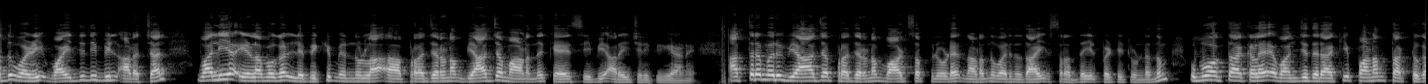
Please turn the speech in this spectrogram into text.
അതുവഴി വൈദ്യുതി ബിൽ അടച്ചാൽ വലിയ ഇളവുകൾ ലഭിക്കും എന്നുള്ള പ്രചരണം വ്യാജമാണെന്ന് കെ അറിയിച്ചിരിക്കുകയാണ്. അത്തരമൊരു വ്യാജ പ്രചരണം വാട്സപ്പിലൂടെ നടന്നു വരുന്നതായി ശ്രദ്ധയിൽപ്പെട്ടിട്ടുണ്ടെന്നും ഉപഭോക്താക്കളെ വഞ്ചിതരാക്കി പണം തട്ടുക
